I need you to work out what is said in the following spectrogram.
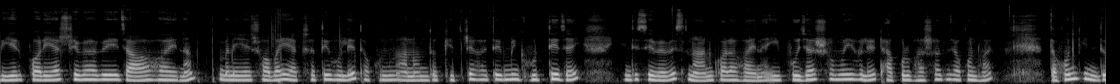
বিয়ের পরে আর সেভাবে যাওয়া হয় না। মানে সবাই একসাথে হলে তখন আনন্দ ক্ষেত্রে হয়তো এমনি ঘুরতে যাই কিন্তু সেভাবে স্নান করা হয় না। এই পূজার সময় হলে ঠাকুর ভাসান যখন হয় তখন কিন্তু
